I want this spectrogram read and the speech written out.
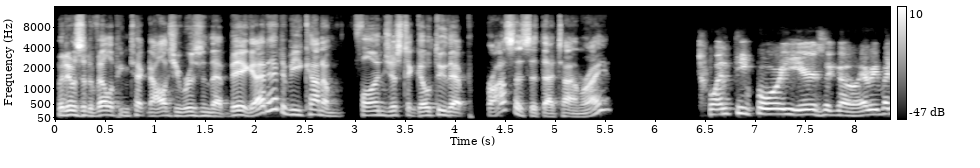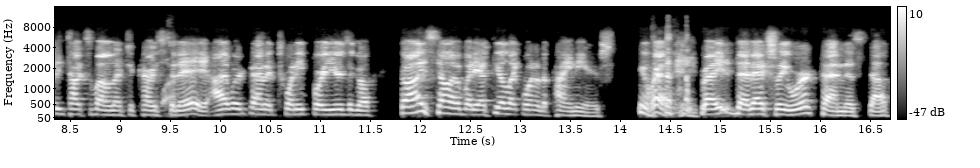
but it was a developing technology. wasn't that big. That had to be kind of fun just to go through that process at that time, right? 24 years ago. Everybody talks about electric cars wow. today. I worked on it 24 years ago. So I tell everybody I feel like one of the pioneers, right? That actually worked on this stuff.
